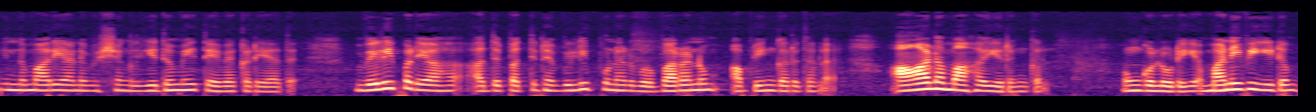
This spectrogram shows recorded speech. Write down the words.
இந்த மாதிரியான விஷயங்கள் எதுவுமே தேவை கிடையாது. வெளிப்படையாக அதை பற்றின விழிப்புணர்வு வரணும் அப்படிங்கிறதுல ஆழமாக இருங்கள். உங்களுடைய மனைவியிடம்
